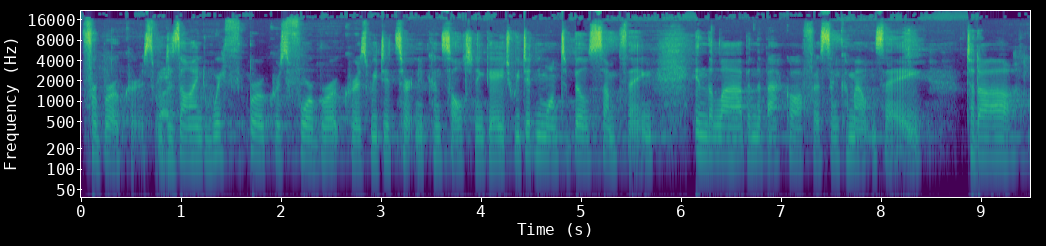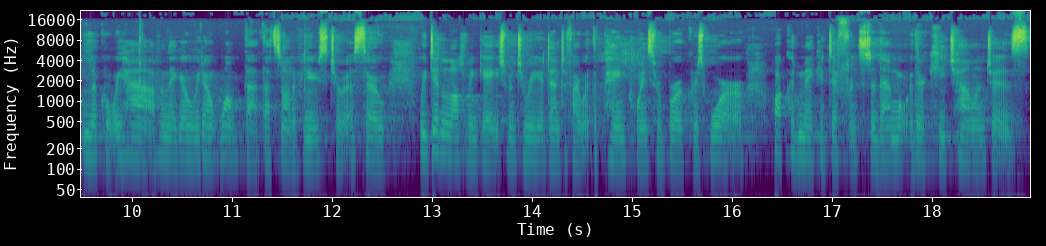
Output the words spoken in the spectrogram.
for brokers. We right. designed with brokers for brokers. We did certainly consult and engage. We didn't want to build something in the lab, in the back office, and come out and say, ta-da, look what we have. And they go, we don't want that. That's not of use to us. So we did a lot of engagement to really identify what the pain points for brokers were, what could make a difference to them, what were their key challenges.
